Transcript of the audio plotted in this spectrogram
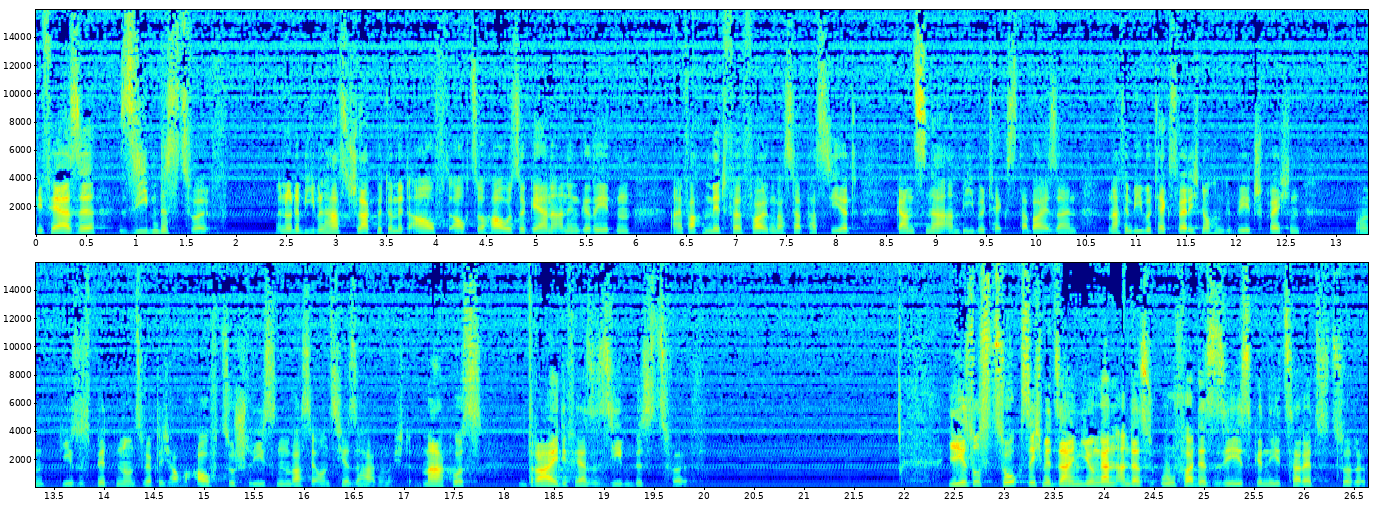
die Verse 7 bis 12. Wenn du eine Bibel hast, schlag bitte mit auf, auch zu Hause gerne an den Geräten. Einfach mitverfolgen, was da passiert, ganz nah am Bibeltext dabei sein. Nach dem Bibeltext werde ich noch ein Gebet sprechen und Jesus bitten, uns wirklich auch aufzuschließen, was er uns hier sagen möchte. Markus 3, die Verse 7 bis 12. Jesus zog sich mit seinen Jüngern an das Ufer des Sees Genezareth zurück.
